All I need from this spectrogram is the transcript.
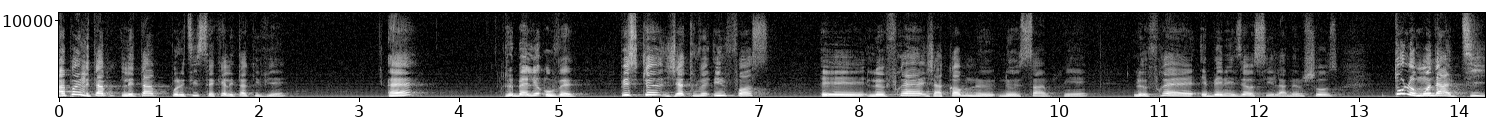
Après l'étape politique, c'est quelle étape qui vient Hein Rébellion ouverte. Puisque j'ai trouvé une force et le frère Jacob ne, ne sent rien, le frère Ebenezer aussi la même chose. Tout le monde a dit.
